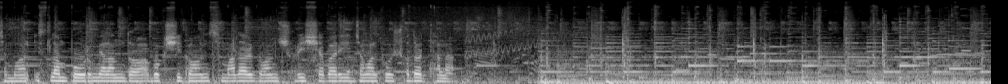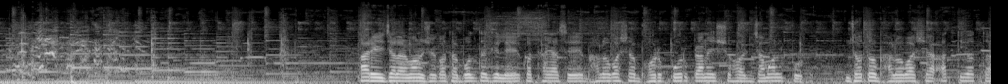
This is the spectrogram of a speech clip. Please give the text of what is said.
যেমন ইসলামপুর মেলান্দ বক্সিগঞ্জ, মাদারগঞ্জ, সরিষাবাড়ি, জামালপুর সদর থানা। আর এই জেলার মানুষের কথা বলতে গেলে কথায় আছে, ভালোবাসা ভরপুর প্রাণের শহর জামালপুর। যত ভালোবাসা আত্মীয়তা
